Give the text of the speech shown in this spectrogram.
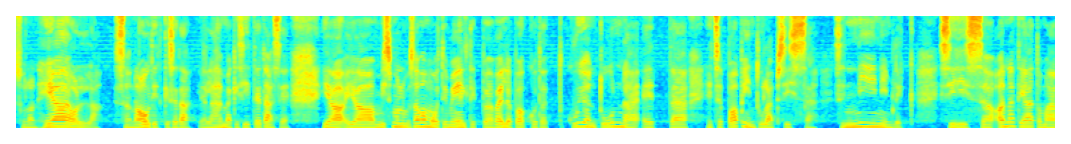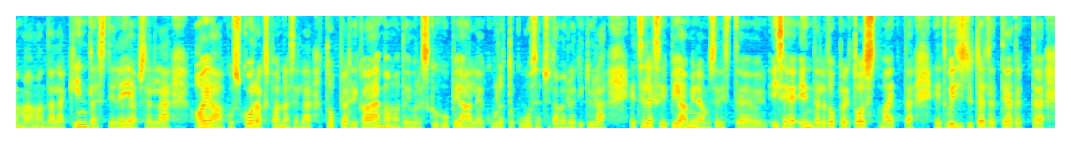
sul on hea olla sa naudidki seda ja lähemegi siit edasi. ja, ja mis mul samamoodi meeldib välja pakkuda, et kui on tunne, et, et see pabin tuleb sisse, see on nii inimlik, siis anna teada oma ämmaemandale, kindlasti leiab selle aja, kus korraks panna selle Doppleriga ämmaemanda juures kõhu peale ja kuulata koos need südamelöögid üle. et selleks ei pea minema sellist äh, iseendale Dopplerit ostma, et, et või siis ütelda, et tead, et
